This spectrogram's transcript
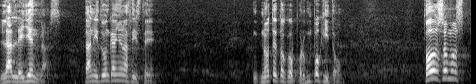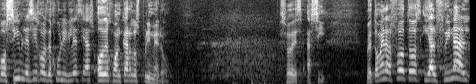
Las leyendas. Dani, ¿tú en qué año naciste? No te tocó, por un poquito. Todos somos posibles hijos de Julio Iglesias o de Juan Carlos I. Eso es así. Me tomé las fotos y al final,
